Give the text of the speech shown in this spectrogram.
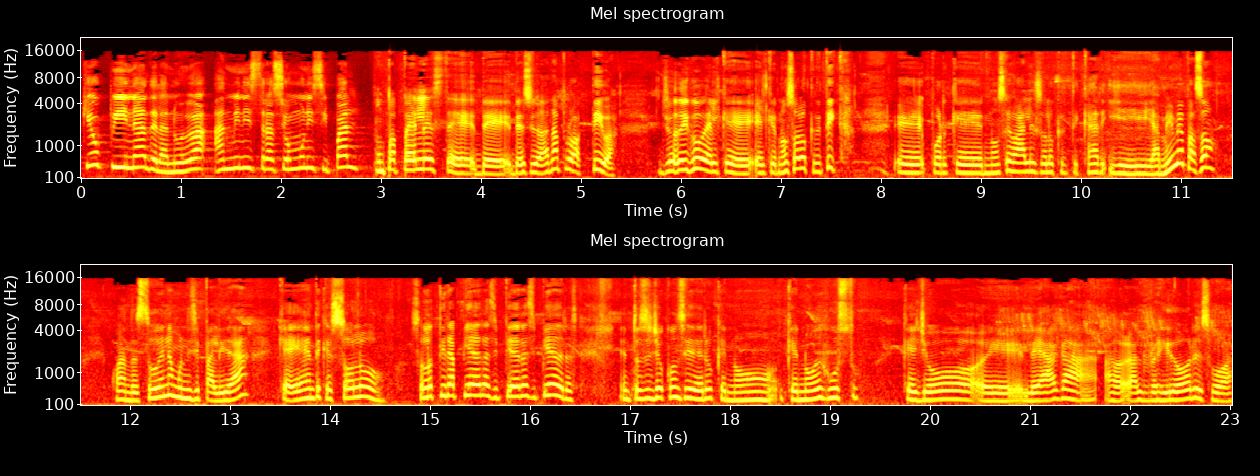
¿Qué opina de la nueva administración municipal? Un papel este, de, ciudadana proactiva. Yo digo el que, el que no solo critica, eh, porque no se vale solo criticar. Y a mí me pasó cuando estuve en la municipalidad que hay gente que solo, solo tira piedras y piedras y piedras. Entonces yo considero que no, que no es justo que yo eh, le haga a, los regidores o,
